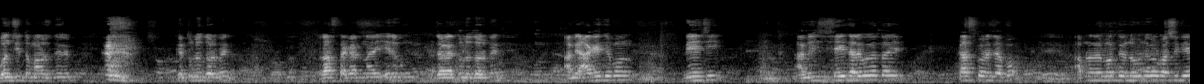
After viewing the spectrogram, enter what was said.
বঞ্চিত মানুষদের কে তুলে ধরবেন রাস্তাঘাট নাই, এরকম জায়গায় তুলে ধরবেন আমি আগে যেমন দিয়েছি, আমি সেই ধারাবাহিকতায় কাজ করে যাব। আপনাদের মধ্যে নবীনগরবাসীকে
